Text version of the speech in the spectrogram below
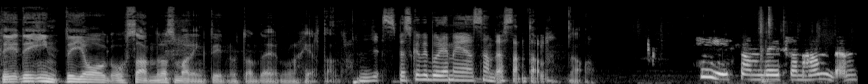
Det, det är inte jag och Sandra som har ringt in, utan det är några helt andra. Yes. Men ska vi börja med Sandras samtal? Ja. Hej, Sandra från Handen.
